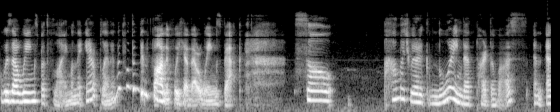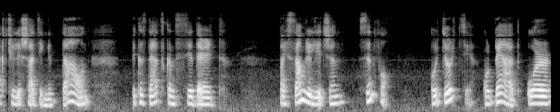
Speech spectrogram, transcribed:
with our wings, but flying on the airplane. And it would have been fun if we had our wings back. So, how much we're ignoring that part of us and actually shutting it down because that's considered by some religion sinful or dirty or bad or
